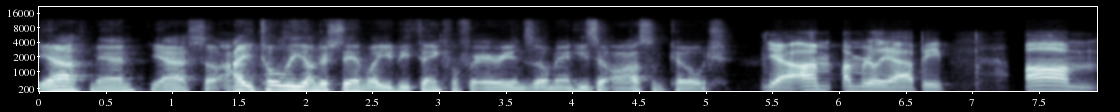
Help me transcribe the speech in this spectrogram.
Yeah, man. Yeah. So I totally understand why you'd be thankful for Arians, though, man. He's an awesome coach. yeah, I'm I'm really happy. Um,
